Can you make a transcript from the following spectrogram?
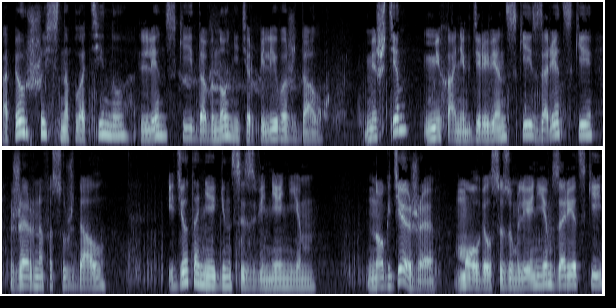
Опершись на плотину, Ленский давно нетерпеливо ждал. Меж тем механик деревенский, Зарецкий, Жернов осуждал. Идет Онегин с извинением. «Но где же?» — молвил с изумлением Зарецкий.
